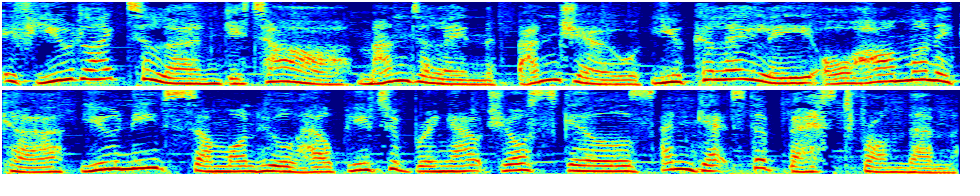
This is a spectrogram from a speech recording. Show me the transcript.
If you'd like to learn guitar, mandolin, banjo, ukulele, or harmonica, you need someone who'll help you to bring out your skills and get the best from them.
